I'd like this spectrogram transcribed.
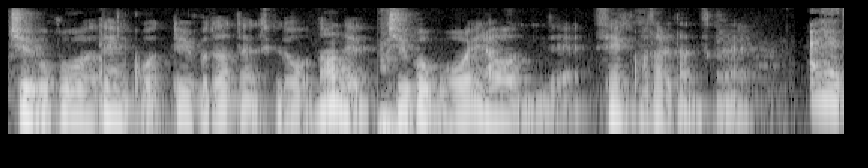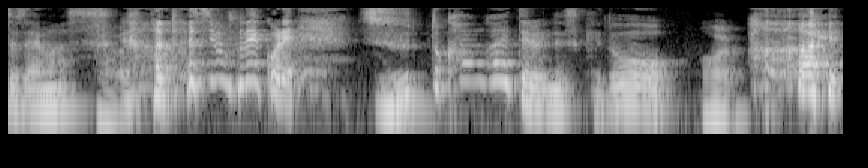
中国語専攻っていうことだったんですけど、なんで中国語を選んで専攻されたんですかね？ありがとうございます、はい 私もねこれずっと考えてるんですけどはい。はい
